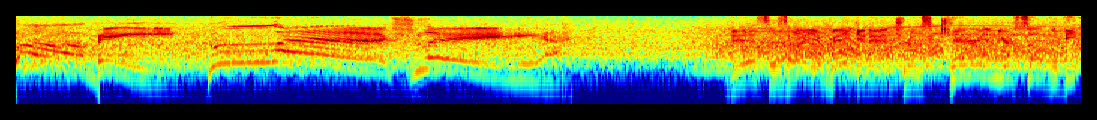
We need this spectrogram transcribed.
Bobby Lashley! This is how you make an entrance, carrying yourself with the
